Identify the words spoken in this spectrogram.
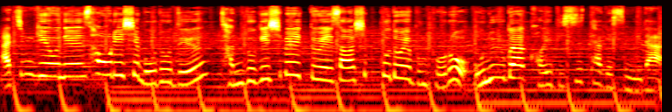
아침 기온은 서울이 15도 등 전국이 11도에서 19도의 분포로 오늘과 거의 비슷하겠습니다.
